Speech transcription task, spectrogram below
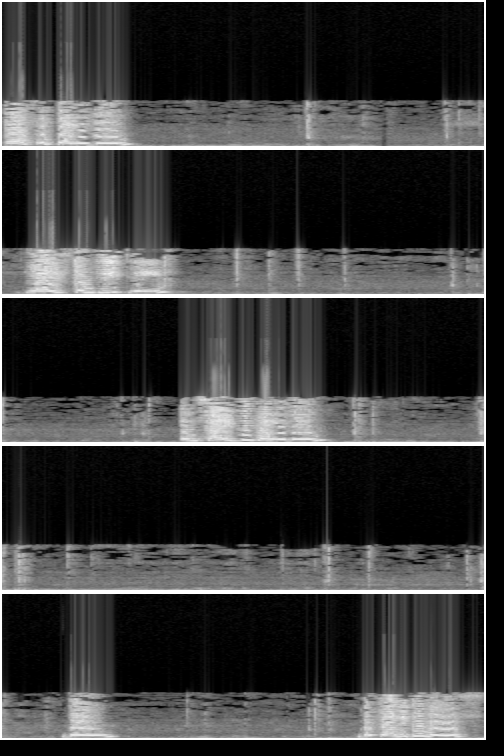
of a polygon lies completely inside the polygon then the polygon is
